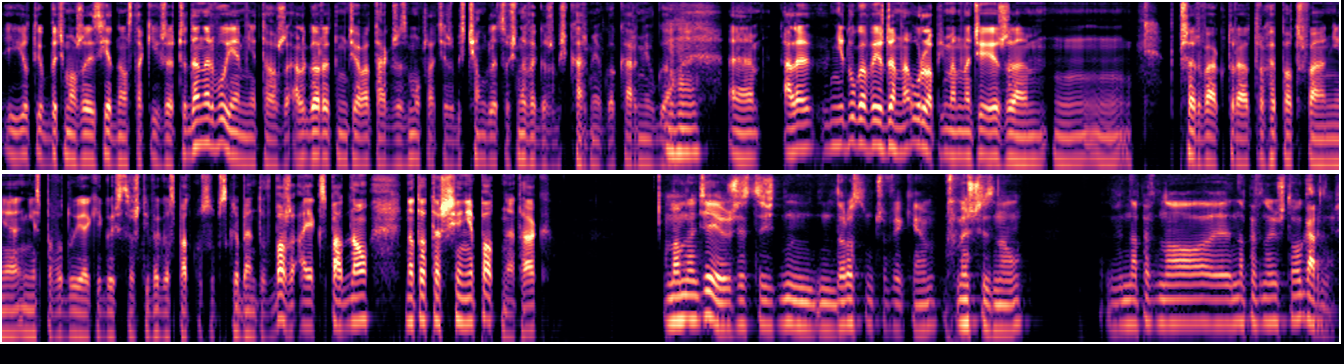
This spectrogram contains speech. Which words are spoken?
i YouTube być może jest jedną z takich rzeczy. Denerwuje mnie to, że algorytm działa tak, że zmusza cię, żebyś ciągle coś nowego, żebyś karmił go, karmił go. Mhm. E, ale niedługo wyjeżdżam na urlop i mam nadzieję, że mm, przerwa, która trochę potrwa, nie, nie spowoduje jakiegoś straszliwego spadku subskrybentów. Boże, a jak spadną, no to też się nie potnę, tak? Mam nadzieję, że jesteś dorosłym człowiekiem, mężczyzną na pewno, na pewno już to ogarniesz.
